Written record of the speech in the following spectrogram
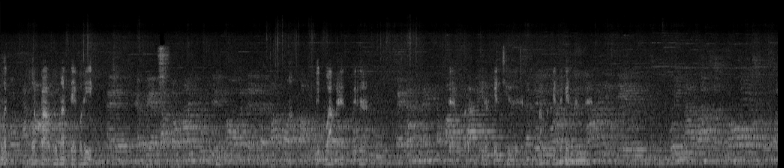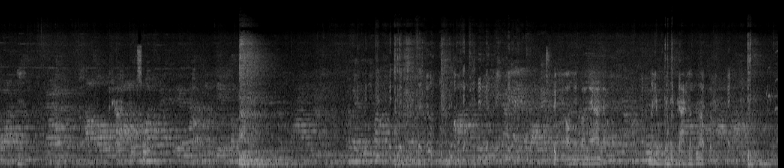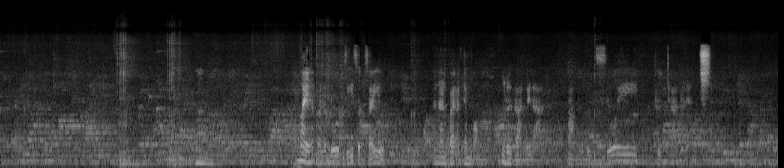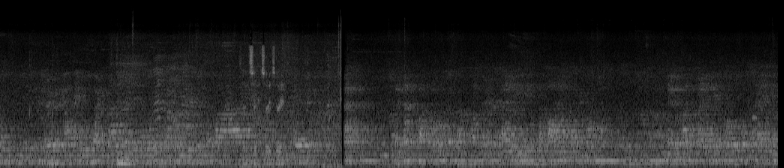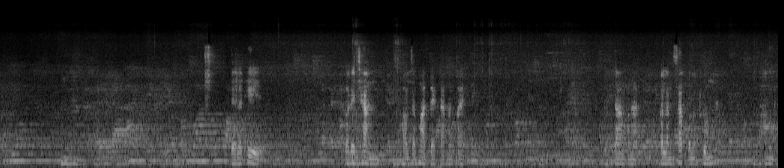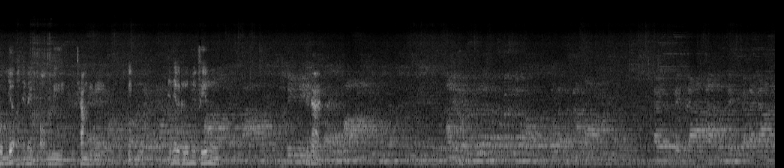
วัดวัดป่าภูนัดใหญ่กว่านี้อีกปิดว่างแล้วปิดแล้วแต่กระดาษที่เราเขียนชื่อนะครับเขียนไปเขียนไปไม่ได้อืมประธานผู้สูงปิดข องเงินไว้แล้วแล้วมาดูบรรยากาศรอบๆกันอืมไม่ครับกำลังดูสีสดใสอยู่นานๆไปอาจจะหมองเมื่อการเวลาความดูสวยถูกชาไปเลยสวยสวยสว ละที่ก็ได้ช่างความสามารถแตกต่างกันไป ตามขนาดกำลังทรัพย์กำลังทุนทางทุนเยอะอาจจะได้ของดีช่างดีๆฝีมืออันนี้ก็ถือมีฝีมือไม่ได้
